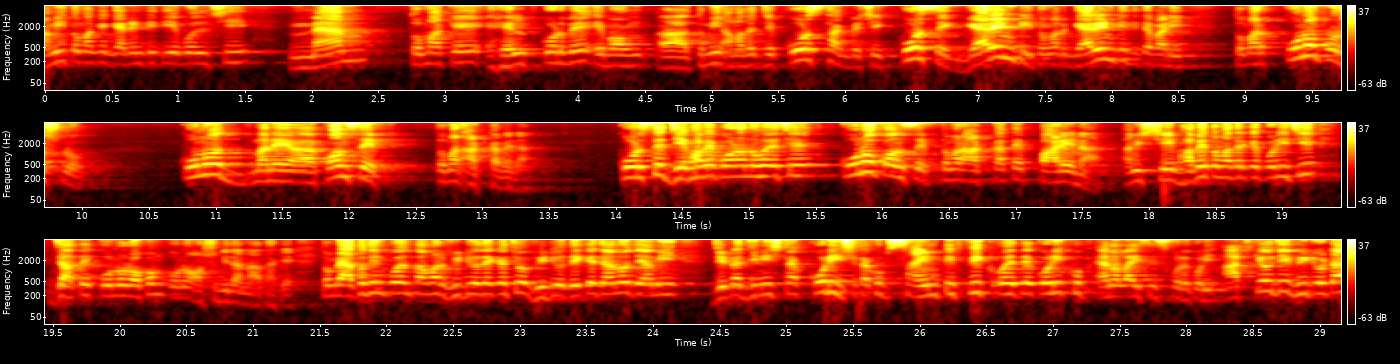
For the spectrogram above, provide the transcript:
আমি তোমাকে গ্যারেন্টি দিয়ে বলছি ম্যাম তোমাকে হেল্প করবে এবং তুমি আমাদের যে কোর্স থাকবে, সেই কোর্সে গ্যারেন্টি তোমার গ্যারেন্টি দিতে পারি। তোমার কোনো প্রশ্ন কোনো মানে কনসেপ্ট তোমার আটকাবে না। কোর্সে যেভাবে পড়ানো হয়েছে, কোনো কনসেপ্ট তোমার আটকাতে পারে না। আমি সেভাবে তোমাদেরকে পড়িয়েছি যাতে কোনো রকম কোনো অসুবিধা না থাকে। তোমরা এতদিন পর্যন্ত আমার ভিডিও দেখেছ ভিডিও দেখে জানো যে আমি যেটা জিনিসটা করি, সেটা খুব সাইন্টিফিক ওয়েতে করি, খুব অ্যানালাইসিস করে করি। আজকেও যে ভিডিওটা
